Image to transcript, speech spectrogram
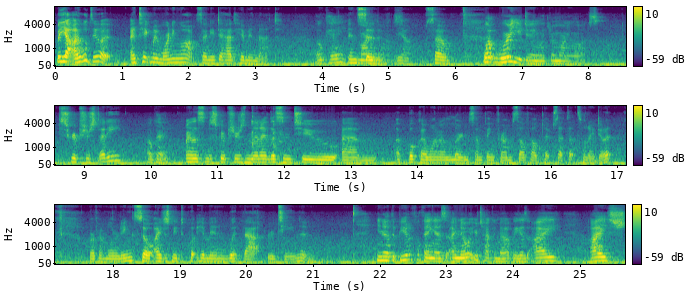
but yeah, I will do it. I take my morning walks. I need to add him in that Okay. instead of yeah. So, What were you doing with your morning walks? scripture study. Okay. I listen to scriptures and then I listen to um, a book I want to learn something from, self help type stuff. That's when I do it, or if I'm learning. So I just need to put him in with that routine and You know, the beautiful thing is, I know what you're talking about because I, I sh-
